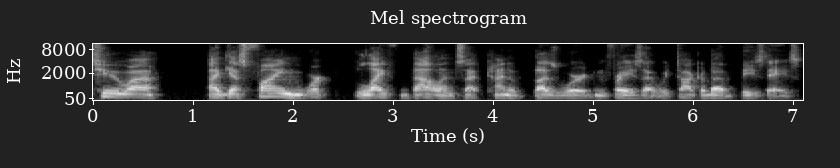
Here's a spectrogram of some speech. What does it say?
to, uh, I guess, find work life balance, that kind of buzzword and phrase that we talk about these days?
